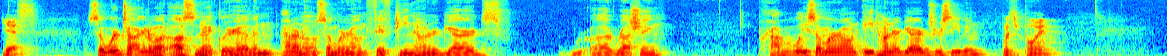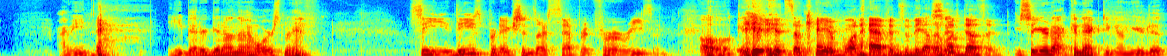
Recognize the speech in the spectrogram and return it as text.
Yes. So we're talking about Austin Ekeler having I don't know somewhere around 1,500 yards uh, rushing, probably somewhere around 800 yards receiving. What's your point? I mean, he better get on that horse, man. See, these predictions are separate for a reason. Oh, okay. It's okay if one happens and the other So- one doesn't. So you're not connecting them. You're just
